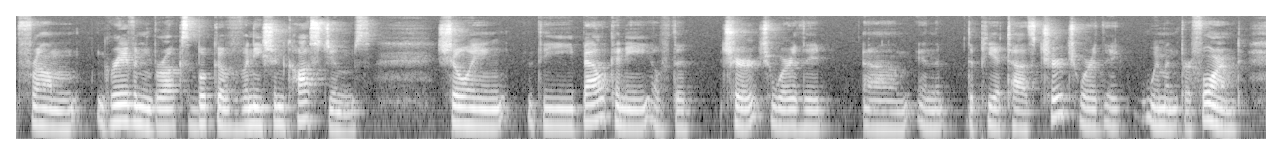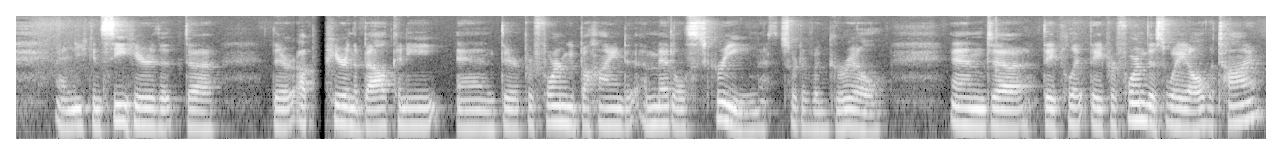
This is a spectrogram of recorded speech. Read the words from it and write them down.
from Grevembroch's Book of Venetian Costumes, showing the balcony of the church where the um, in the, the Pietà's church where the women performed. And you can see here that uh, they're up here in the balcony and they're performing behind a metal screen, sort of a grill. And uh, they, play, they perform this way all the time,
